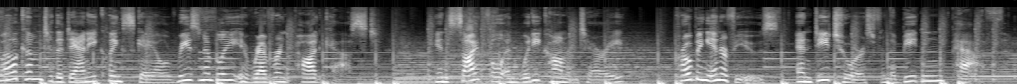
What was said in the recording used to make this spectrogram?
Welcome to the Danny Clinkscale Reasonably Irreverent podcast. Insightful and witty commentary, probing interviews, and detours from the beaten path.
